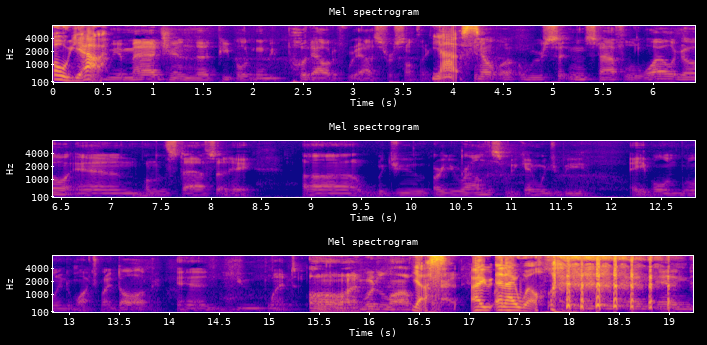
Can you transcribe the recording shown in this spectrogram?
Oh yeah. We imagine that people are going to be put out if we ask for something. Yes. You know, uh, we were sitting in staff a little while ago, and one of the staff said, "Hey, uh, would you are you around this weekend? Would you be able and willing to watch my dog?" And you went, "Oh, I would love yes, that." I and I will. and, and, and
